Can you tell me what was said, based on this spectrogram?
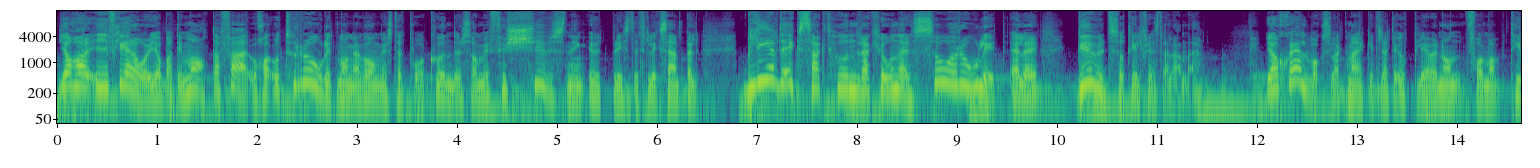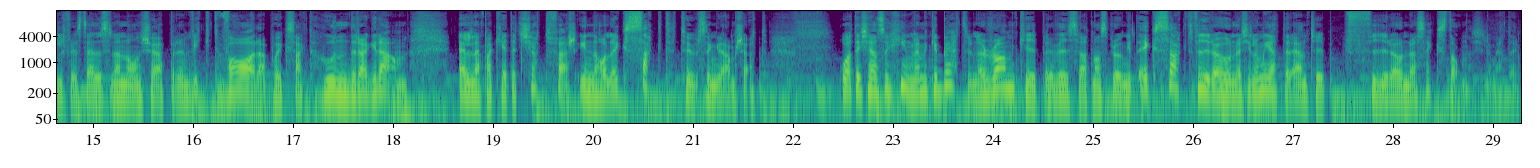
Jag har i flera år jobbat i mataffär och har otroligt många gånger stött på kunder som med förtjusning utbrister till exempel “Blev det exakt 100 kronor? Så roligt!” eller “Gud så tillfredsställande!” Jag har själv också lagt märke till att jag upplever någon form av tillfredsställelse när någon köper en viktvara på exakt 100 gram. Eller när paketet köttfärs innehåller exakt 1000 gram kött. Och att det känns så himla mycket bättre när Runkeeper visar att man sprungit exakt 400 kilometer än typ 416 kilometer.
